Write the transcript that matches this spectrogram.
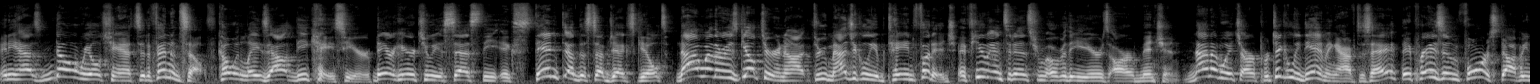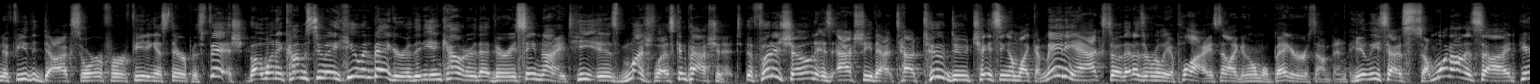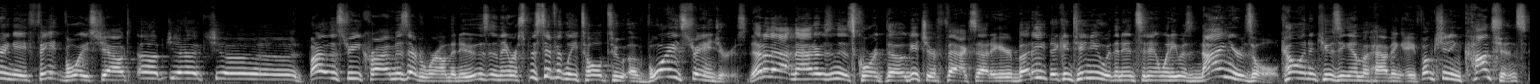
and he has no real chance to defend himself. Cohen lays out the case here. They are here to assess the extent of the subject's guilt, not not whether he's guilty or not, through magically obtained footage. A few incidents from over the years are mentioned, none of which are particularly damning, I have to say. They praise him for stopping to feed the ducks or for feeding his therapist fish, but when it comes to a human beggar that he encountered that very same night, he is much less compassionate. The footage shown is actually that tattooed dude chasing him like a maniac, so that doesn't really apply. It's not like a normal beggar or something. He at least has someone on his side, hearing a faint voice shout, Objection! Violent street crime is everywhere on the news, and they were specifically told to avoid strangers. None of that matters in this court, though. Get your facts out of here, buddy. They continue with an incident when he was nine years old. Cohen accusing him of having a functioning conscience,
